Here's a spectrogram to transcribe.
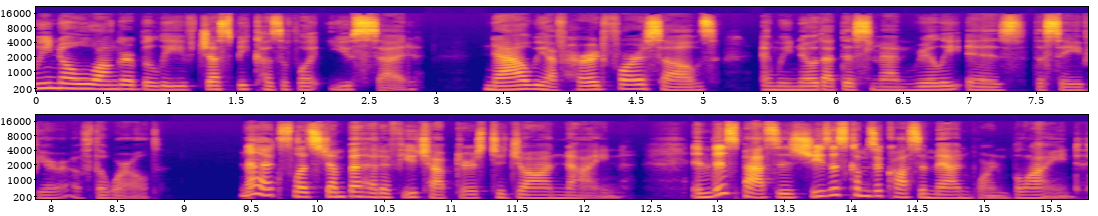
We no longer believe just because of what you said. Now we have heard for ourselves, and we know that this man really is the Savior of the world. Next, let's jump ahead a few chapters to John 9. In this passage, Jesus comes across a man born blind.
